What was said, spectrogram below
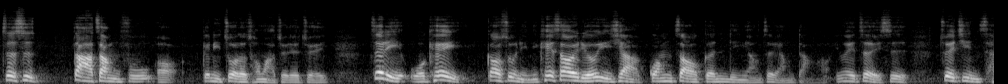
这是大丈夫哦，跟你做的筹码追追追。这里我可以告诉你，你可以稍微留意一下光照跟羚羊这两档啊，因为这也是最近才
